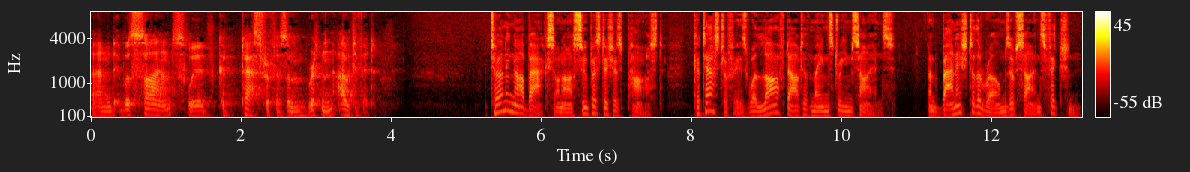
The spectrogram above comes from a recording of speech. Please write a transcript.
And it was science with catastrophism written out of it. Turning our backs on our superstitious past, catastrophes were laughed out of mainstream science and banished to the realms of science fiction.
